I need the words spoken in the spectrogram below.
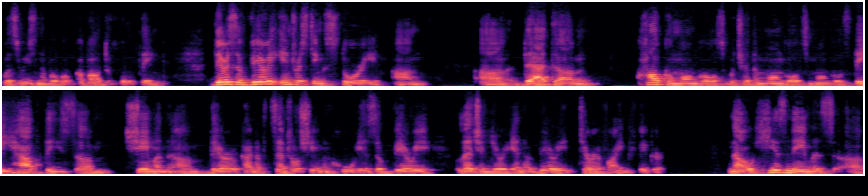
was reasonable about the whole thing. There's a very interesting story um, uh, that um, Khalkha Mongols, which are the Mongols, Mongols, they have these um, shaman, um, their kind of central shaman who is a very legendary and a very terrifying figure. Now, his name is uh,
